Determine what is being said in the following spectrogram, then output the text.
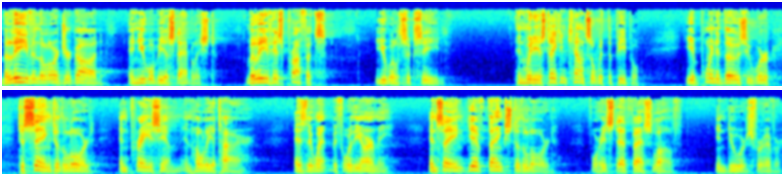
Believe in the Lord your God, and you will be established. Believe his prophets, you will succeed. And when he has taken counsel with the people, he appointed those who were to sing to the Lord and praise him in holy attire as they went before the army, and saying, Give thanks to the Lord, for his steadfast love endures forever.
